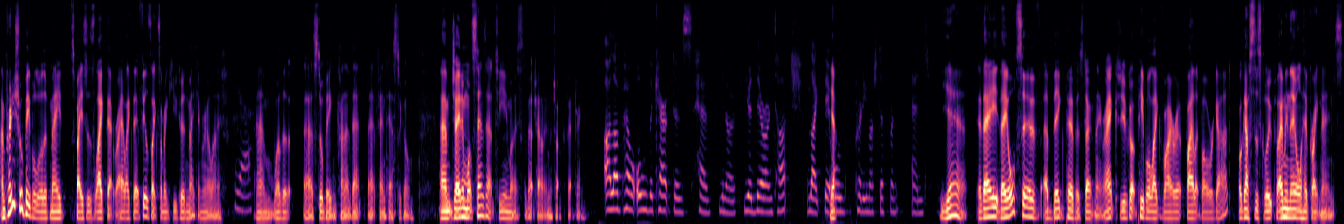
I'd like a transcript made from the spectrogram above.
I'm pretty sure people would have made spaces like that, right? Like that feels like something you could make in real life. Yeah. um, while the, uh, still being kind of that that fantastical. Um, Jaden, what stands out to you most about Charlie and the Chocolate Factory? I love how all the characters have, you know, your their own touch. Like they're Yep. all pretty much different. And Yeah, they they all serve a big purpose, don't they? Right? Because you've got people like Violet, Violet Beauregarde, Augustus Gloop. I mean, they all have great names.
